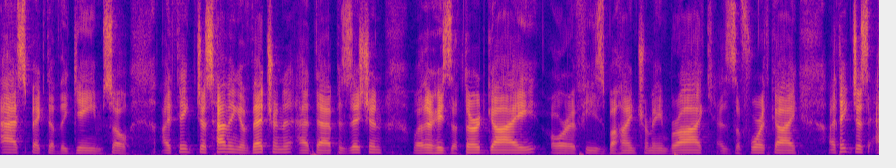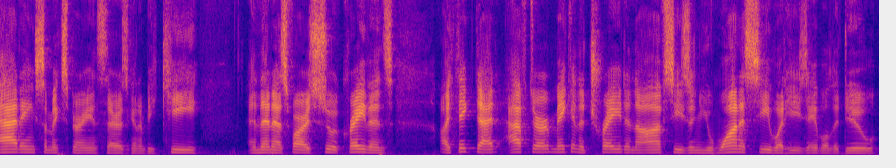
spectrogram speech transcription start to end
aspect of the game. So I think just having a veteran at that position, whether he's the third guy or if he's behind Tramaine Brock as the fourth guy, I think just adding some experience there is going to be key. And then as far as Su'a Cravens, I think that after making the trade in the offseason, you want to see what he's able to do.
